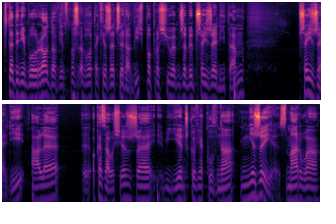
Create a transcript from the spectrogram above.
wtedy nie było RODO, więc można było takie rzeczy robić. Poprosiłem, żeby przejrzeli tam. Przejrzeli, ale y, okazało się, że Jęczkowiakówna nie żyje. Zmarła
